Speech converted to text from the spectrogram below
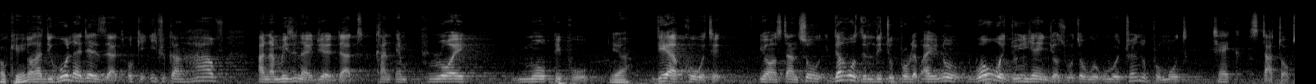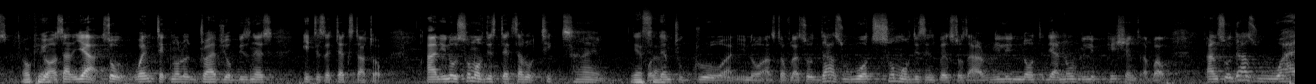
Okay. You understand? The whole idea is that okay, if you can have an amazing idea that can employ more people, Yeah. they are cool with it. You understand? So that was the little problem. I know what we're doing here in Jos, we, we were trying to promote tech startups. Okay. You understand? Yeah. So when technology drives your business, it is a tech startup. And you know, some of these tech startups take time Yes, for sir. them to grow and you know and stuff like so that's what some of these investors are really not they are not really patient about and so that's why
